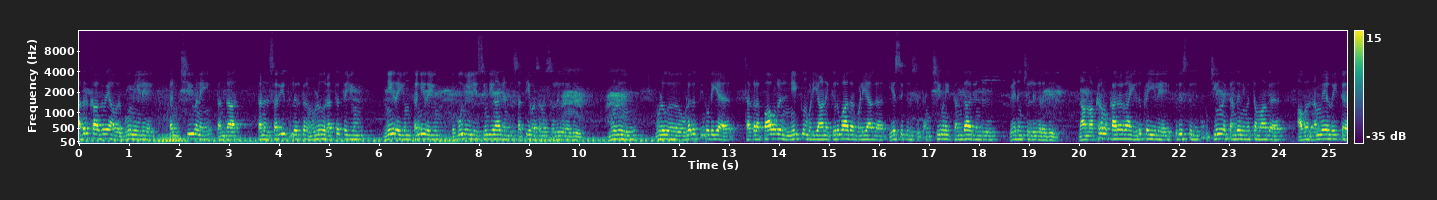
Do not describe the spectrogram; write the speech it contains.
அதற்காகவே அவர் பூமியிலே தன் ஜீவனை தந்தார். தனது சரீரத்தில் இருக்கிற முழு இரத்தத்தையும் நீரையும் தண்ணீரையும் இந்த பூமியிலே சிந்தினார் என்று சத்திய வசனம் சொல்லுகிறது. முழு முழு உலகத்தினுடைய சகல பாவங்கள் நீக்கும்படியான கிருபாதர் பலியாக இயேசு கிறிஸ்து தன் ஜீவனை தந்தார் என்று வேதம் சொல்லுகிறது. நாம் அக்கிரமக்காரராய் இருக்கையிலே கிறிஸ்து தன் ஜீவனை தந்த நிமித்தமாக அவர் நம்மேல் வைத்த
